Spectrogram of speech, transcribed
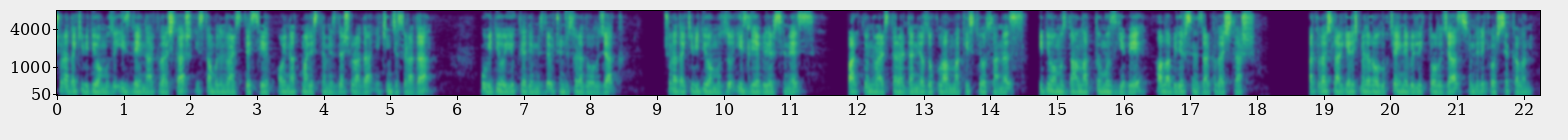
Şuradaki videomuzu izleyin arkadaşlar. İstanbul Üniversitesi oynatma listemizde şurada ikinci sırada. Bu videoyu yüklediğimizde üçüncü sırada olacak. Şuradaki videomuzu izleyebilirsiniz. Farklı üniversitelerden yaz okulu almak istiyorsanız videomuzda anlattığımız gibi alabilirsiniz arkadaşlar. Arkadaşlar gelişmeler oldukça yine birlikte olacağız. Şimdilik hoşçakalın.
